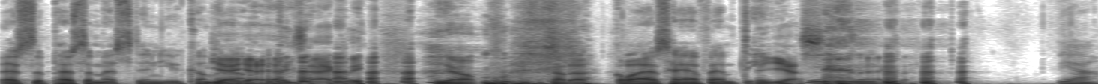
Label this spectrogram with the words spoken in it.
that's the pessimist in you coming Yeah, out. yeah, yeah exactly. yeah, gotta. Glass half empty. Yes, exactly. Yeah.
